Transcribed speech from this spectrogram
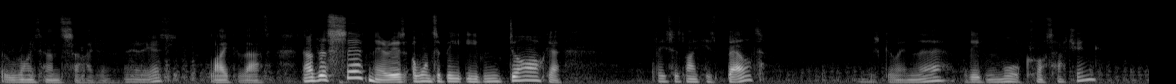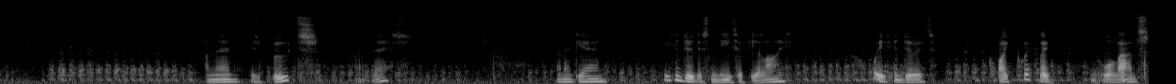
the right-hand side of him. There he is, like that. Now there's certain areas I want to be even darker. Places like his belt, just go in there with even more cross-hatching. And then his boots, like this. And again, you can do this neat if you like, or you can do it quite quickly. And It all adds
